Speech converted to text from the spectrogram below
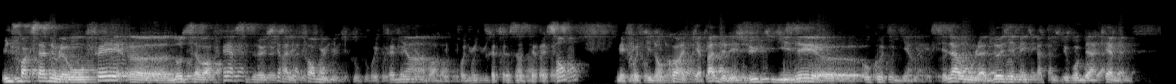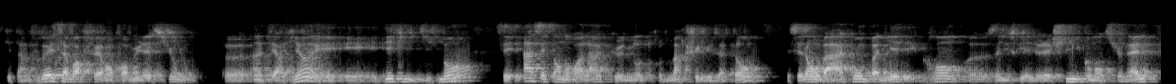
Une fois que ça, nous l'avons fait, euh, notre savoir-faire, c'est de réussir à les formuler. Parce que vous pouvez très bien avoir des produits très, très intéressants, mais faut-il encore être capable de les utiliser au quotidien? Et c'est là où la deuxième expertise du groupe Berkem, qui est un vrai savoir-faire en formulation, intervient et, et définitivement, c'est à cet endroit-là que notre marché nous attend. Et c'est là où on va accompagner des grands euh, industriels de la chimie conventionnelle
